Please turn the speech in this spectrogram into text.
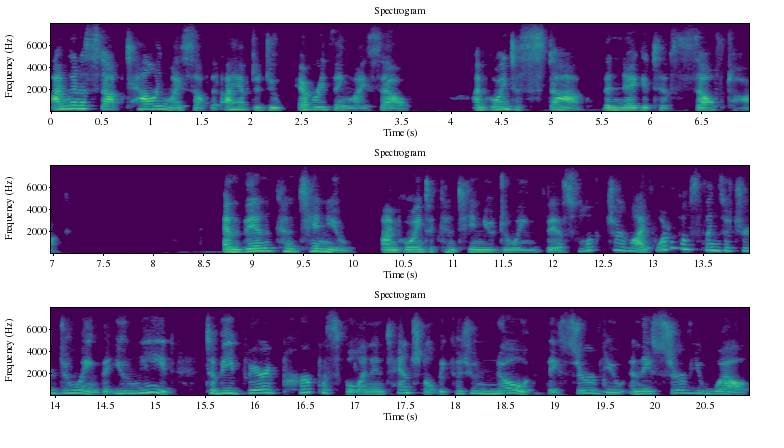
I'm going to stop telling myself that I have to do everything myself. I'm going to stop the negative self talk and then continue. I'm going to continue doing this. Look at your life. What are those things that you're doing that you need to be very purposeful and intentional because you know that they serve you and they serve you well,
